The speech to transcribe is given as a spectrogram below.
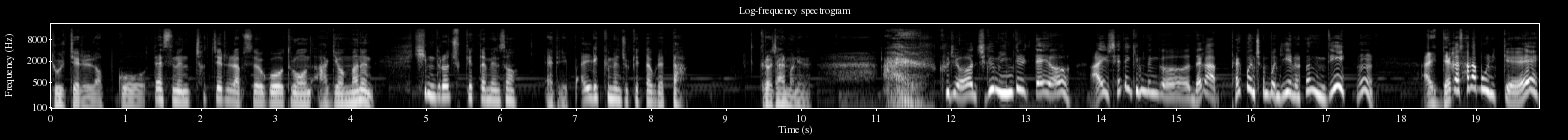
둘째를 업고 떼쓰는 첫째를 앞세우고 들어온 아기 엄마는 힘들어 죽겠다면서 애들이 빨리 크면 좋겠다고 그랬다. 그러자 할머니는 아유 그려 지금 힘들 때요. 아이 세대 힘든 거 내가 백번 천 번 이해는 하는데 응. 아이 내가 살아보니까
